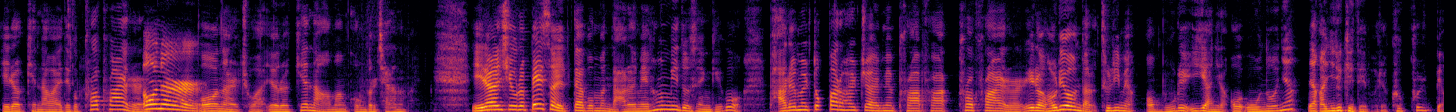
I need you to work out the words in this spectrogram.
이렇게 나와야 되고 proprietor. Owner. 오늘 좋아. 이렇게 나오면 공부를 잘하는 거야. 이런 식으로 빼서 읽다 보면 나름의 흥미도 생기고 발음을 똑바로 할 줄 알면 propri- proprietor 이런 어려운 단어 들으면 어 뭐래 이게 아니라 어 오너냐? 약간 이렇게 돼버려. 그 쿨병.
